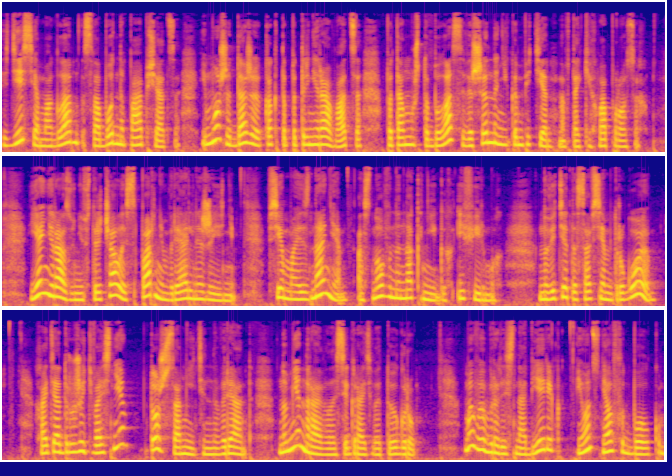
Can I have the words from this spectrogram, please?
здесь я могла свободно пообщаться и, может, даже как-то потренироваться, потому что была совершенно некомпетентна в таких вопросах. Я ни разу не встречалась с парнем в реальной жизни. Все мои знания основаны на книгах и фильмах. Но ведь это совсем другое. Хотя дружить во сне тоже сомнительный вариант, но мне нравилось играть в эту игру. Мы выбрались на берег, и он снял футболку.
